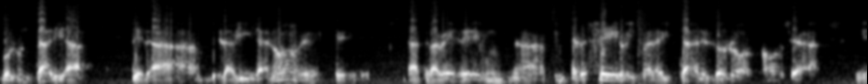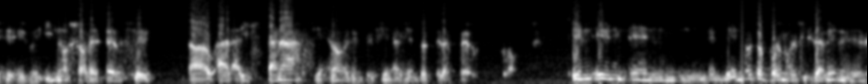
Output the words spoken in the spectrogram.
voluntaria de la, vida, ¿no? Este, a través de un tercero y para evitar el dolor, ¿no? O sea, y no someterse a, la distancia, ¿no? El empecinamiento terapéutico. En, en, en, otro podemos decir también en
